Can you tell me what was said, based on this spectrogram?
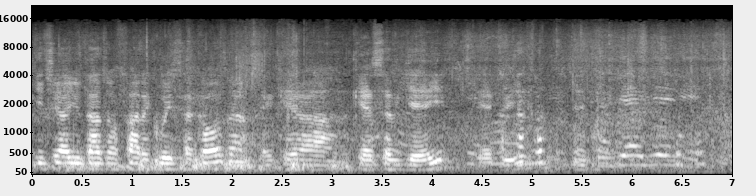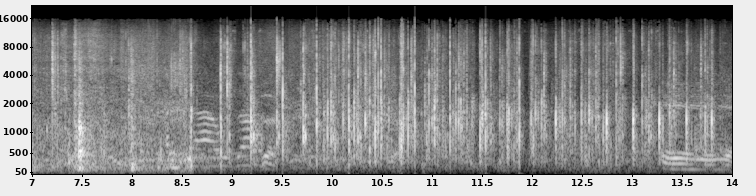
chi ci ha aiutato a fare questa cosa che, ha, che è Sergei, che è qui. E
